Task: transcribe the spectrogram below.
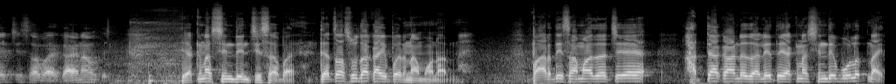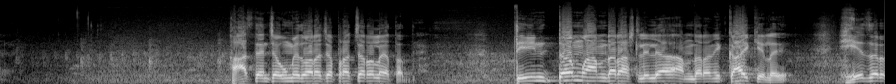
याची सभा आहे. काय नाव? ते एकनाथ शिंदेची सभा आहे. त्याचा सुद्धा काही परिणाम होणार नाही. पारधी समाजाचे हत्याकांड झाले तर एकनाथ शिंदे बोलत नाहीत. आज त्यांच्या उमेदवाराच्या प्रचाराला येतात. तीन टर्म आमदार असलेल्या आमदारांनी काय केलंय हे जर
